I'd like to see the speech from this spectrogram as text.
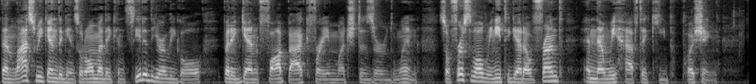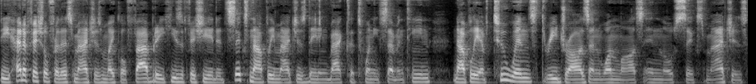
Then last weekend against Roma, they conceded the early goal, but again fought back for a much deserved win. So, first of all, we need to get out front, and then we have to keep pushing. The head official for this match is Michael Fabbri. He's officiated six Napoli matches dating back to 2017. Napoli have two wins, three draws, and one loss in those six matches.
